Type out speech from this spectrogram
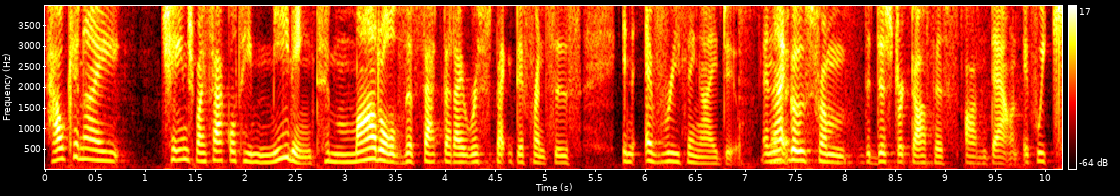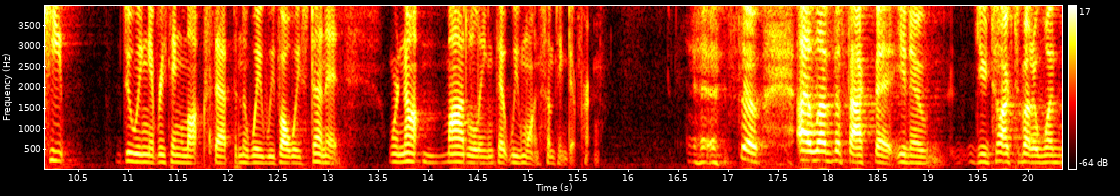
How can I change my faculty meeting to model the fact that I respect differences in everything I do? And that goes from the district office on down. If we keep doing everything lockstep in the way we've always done it, we're not modeling that we want something different. So I love the fact that, you know, you talked about a one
